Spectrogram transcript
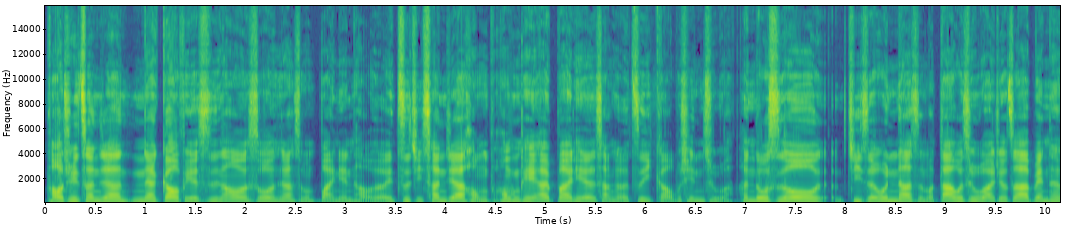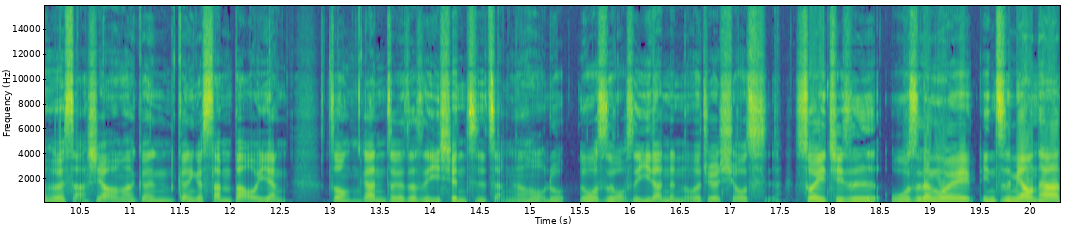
跑去参加人家告别式，然后说人家什么百年好合，自己参加红红帖还白帖的场合，自己搞不清楚啊。很多时候记者问他什么答不出来，就在那边呵呵傻笑，妈跟跟一个三宝一样。这种干这个就是一县之长，然后如如果是我是宜兰人，我就觉得羞耻啊。所以其实我是认为林之妙他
